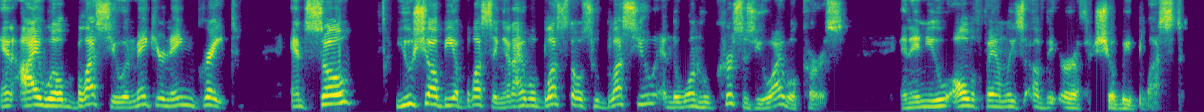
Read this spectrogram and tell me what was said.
and I will bless you and make your name great. And so you shall be a blessing, and I will bless those who bless you, and the one who curses you, I will curse. And in you all the families of the earth shall be blessed.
